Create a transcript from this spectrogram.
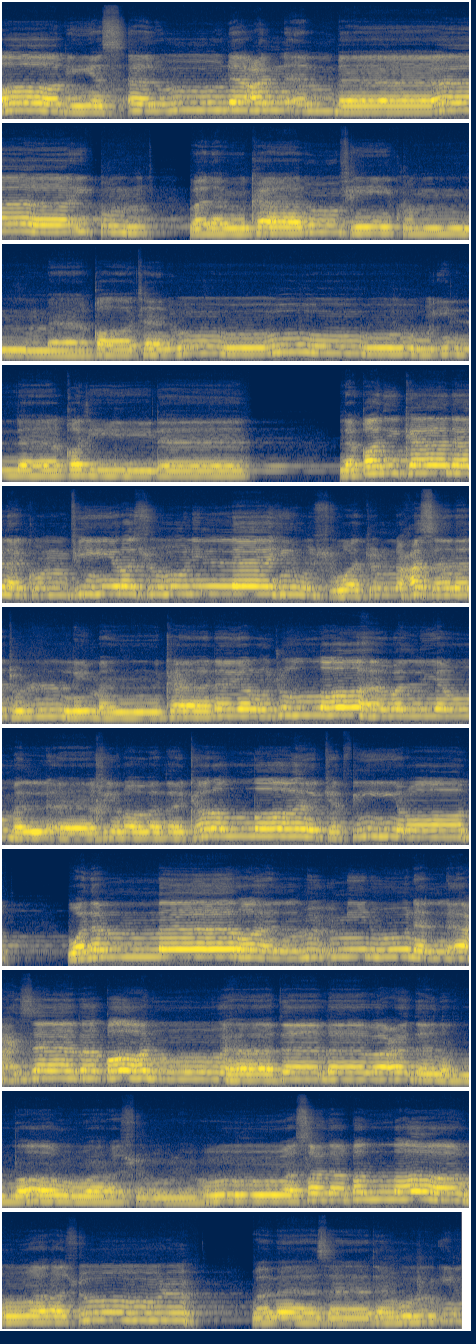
عن أنبائكم ولو كانوا فيكم ما قاتلوا إلا قليلا. لقد كان لكم في رسول الله حسنة لمن كان يرجو الله واليوم الآخر وذكر الله كثيرا. ولما رأى المؤمنون الأحزاب قالوا هذا ما وعدنا الله ورسوله وصدق الله ورسوله وما زادهم إلا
